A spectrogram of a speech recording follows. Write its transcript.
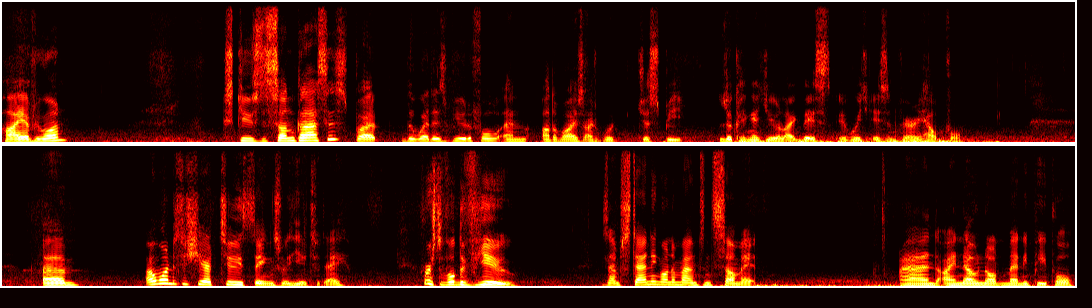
Hi everyone. Excuse the sunglasses, but the weather is beautiful and otherwise I would just be looking at you like this, which isn't very helpful. Um, I wanted to share two things with you today. First of all, the view. As I'm standing on a mountain summit and I know not many people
